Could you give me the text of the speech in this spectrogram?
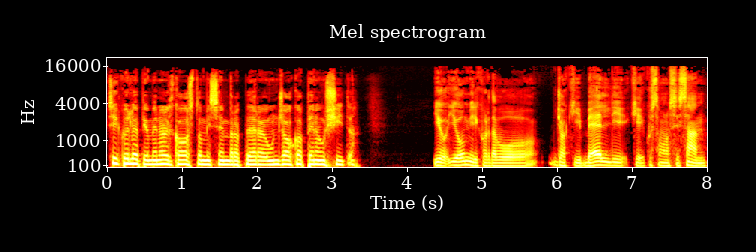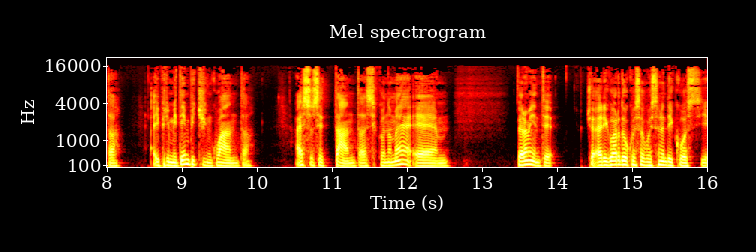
Sì, quello è più o meno il costo, mi sembra, per un gioco appena uscito. Io, io mi ricordavo giochi belli che costavano 60, ai primi tempi 50, adesso 70. Secondo me è veramente, cioè riguardo questa questione dei costi,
